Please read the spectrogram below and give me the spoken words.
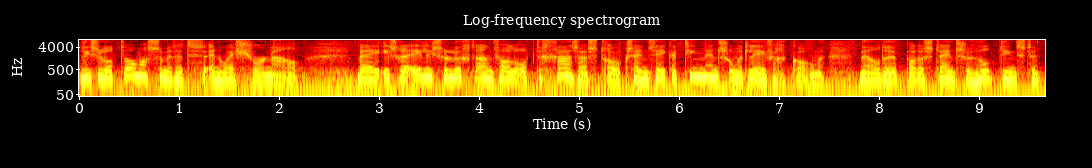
Lieselot Thomassen met het NOS-journaal. Bij Israëlische luchtaanvallen op de Gazastrook zijn zeker tien mensen om het leven gekomen, melden Palestijnse hulpdiensten.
